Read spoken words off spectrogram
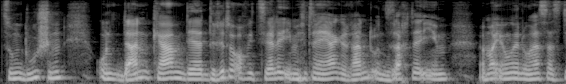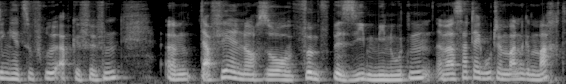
zum Duschen und dann kam der dritte Offizielle ihm hinterhergerannt und sagte ihm, hör mal Junge, du hast das Ding hier zu früh abgepfiffen. Ähm, da fehlen noch so fünf bis sieben Minuten. Was hat der gute Mann gemacht?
